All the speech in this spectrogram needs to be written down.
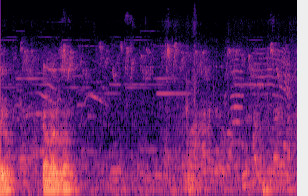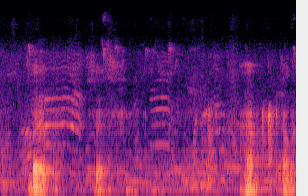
એવું? તમારું ગામ? બરાબર. સરસ. હા આમાં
